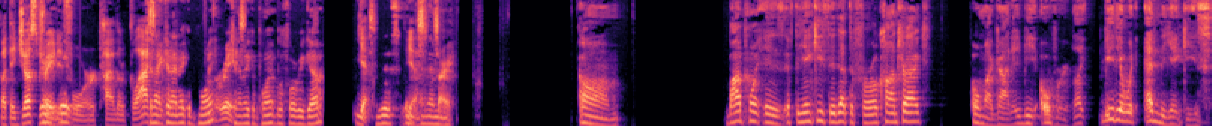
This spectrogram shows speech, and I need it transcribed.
but they just Wait, traded wait. for Tyler Glass. Can I can I make a point? Can I make a point before we go? Yes, This yes. then- sorry. Um, my point is, if the Yankees did that deferral contract, oh my god, it'd be over. Like media would end the Yankees.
